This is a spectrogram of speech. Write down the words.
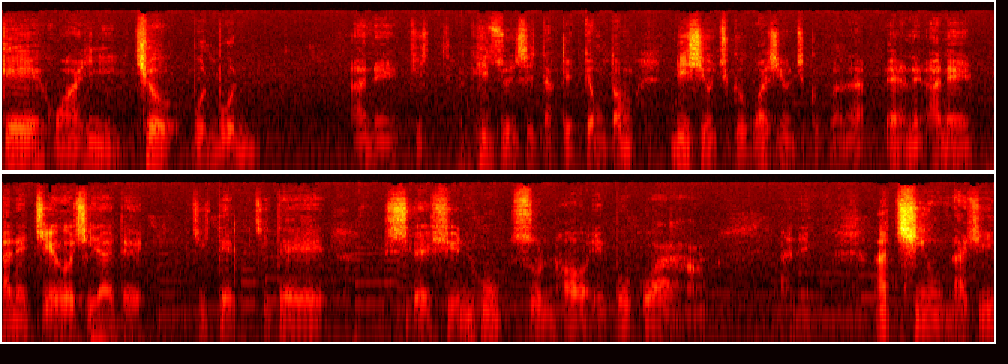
家欢喜笑闻闻，安尼就。迄阵是大家共同，你想一句，我想一句，安尼安尼安尼安尼结合起来的，一个一个呃循互顺和的波歌啦吼，安尼啊唱，若是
